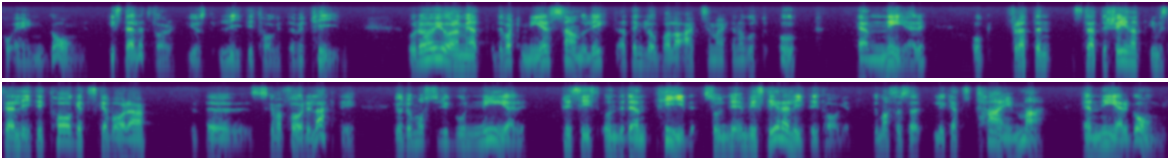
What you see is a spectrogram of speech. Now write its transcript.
på en gång istället för just lite i taget över tid. Och det har att göra med att det varit mer sannolikt att den globala aktiemarknaden har gått upp än ner. Och för att den strategin att investera lite i taget ska vara, ska vara fördelaktig, ja då måste du gå ner precis under den tid som du investerar lite i taget. Du måste alltså lyckats tajma en nedgång.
